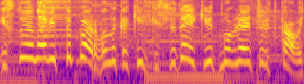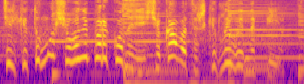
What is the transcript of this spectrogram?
Існує навіть тепер велика кількість людей, які відмовляються від кави тільки тому, що вони переконані, що кава це шкідливий напій.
